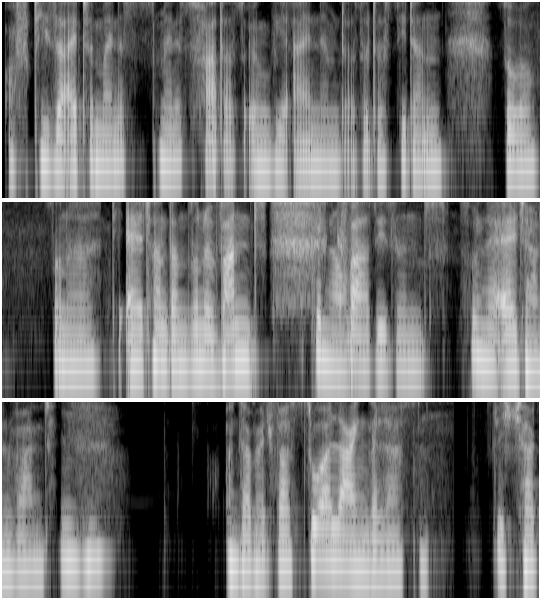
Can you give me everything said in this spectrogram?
auf die Seite meines, meines Vaters irgendwie einnimmt. Also, dass sie dann so so eine, die Eltern dann so eine Wand Genau. quasi sind. So eine Elternwand. Mhm. Und damit warst du allein gelassen. Dich hat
